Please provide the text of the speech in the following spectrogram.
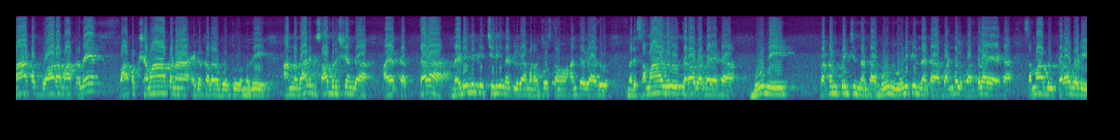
మాట ద్వారా మాత్రమే పాప క్షమాపణ ఇక కలగబోతూ ఉన్నది. అన్నదానికి సాదృశ్యంగా ఆ యొక్క తెర నడిమికి చిరిగినట్లుగా మనం చూస్తాం. అంతేకాదు మరి సమాధులు తెరవబడ్డాయట. భూమి ప్రకంపించిందంట భూమి వణికిందట బండలు బద్దలయ్యాయట సమాధులు తెరవబడి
